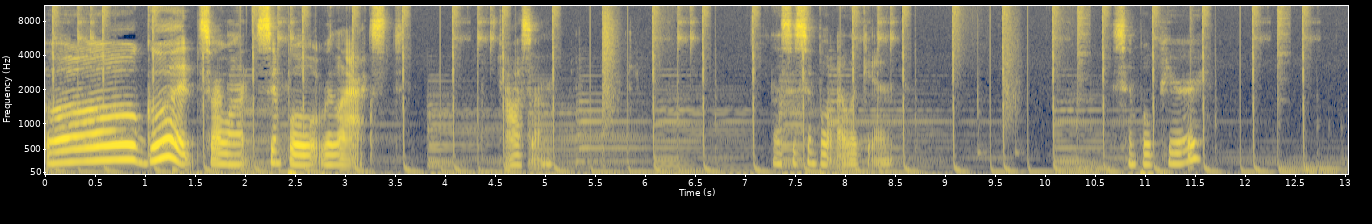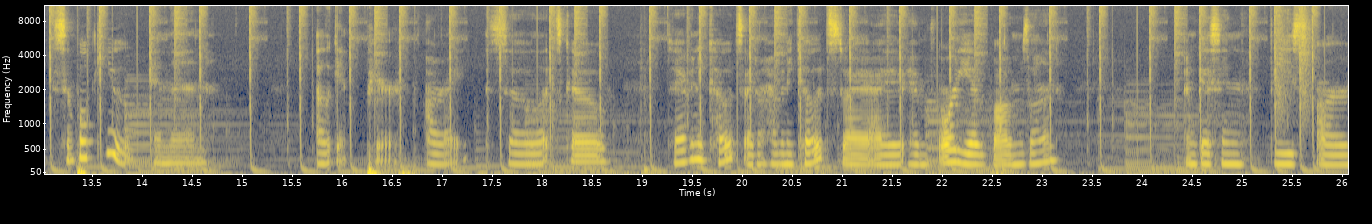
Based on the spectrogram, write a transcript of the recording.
Oh, good. So I want simple, relaxed. Awesome. This is simple, elegant. Simple, pure. Simple, cute. And then elegant, pure. Alright, so let's go. Do I have any coats? I don't have any coats. Do I, I have already have bottoms on? I'm guessing these are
